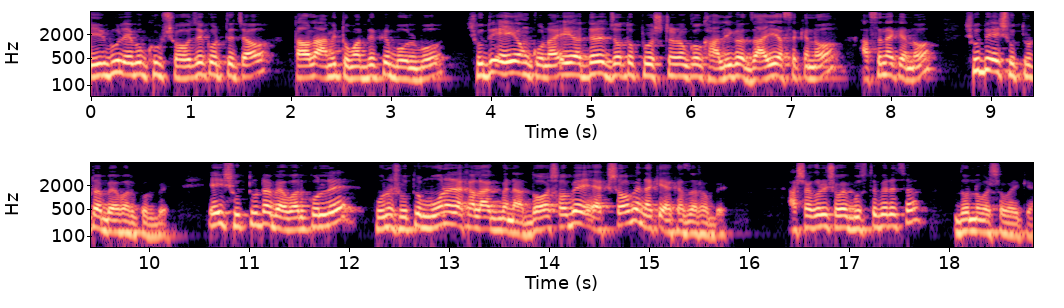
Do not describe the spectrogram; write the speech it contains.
নির্ভুল এবং খুব সহজে করতে চাও তাহলে আমি তোমাদেরকে বলব, শুধু এই অঙ্ক না, এই অধ্যায়ের যত প্রশ্নের অঙ্ক খালি যাই আছে কেন, আছে না কেন, শুধু এই সূত্রটা ব্যবহার করবে। এই সূত্রটা ব্যবহার করলে কোনো সূত্র মনে রাখা লাগবে না, দশ হবে, একশো হবে, নাকি এক হাজার হবে। আশা করি সবাই বুঝতে পেরেছ। ধন্যবাদ সবাইকে।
